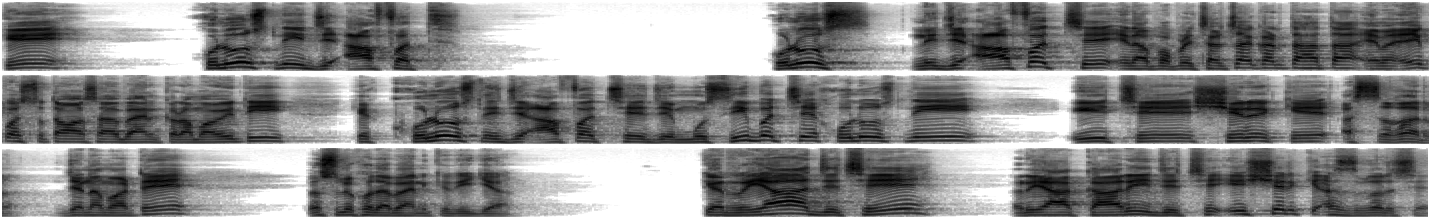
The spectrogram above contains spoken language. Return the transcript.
કે ખુલુસની જે આફત, ખુલુસની જે આફત છે, એના પર આપણે ચર્ચા કરતા હતા. એમાં એક વસ્તુ તમારા સામે બેન કરવામાં આવી હતી કે ખુલુસની જે આફત છે, જે મુસીબત છે ખુલૂસની એ છે શિર કે અસગર જેના માટે રસૂલ ખુદા બયાન કરી ગયા કે રિયા જે છે રિયાકારી જે છે એ શિર કે અસગર છે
